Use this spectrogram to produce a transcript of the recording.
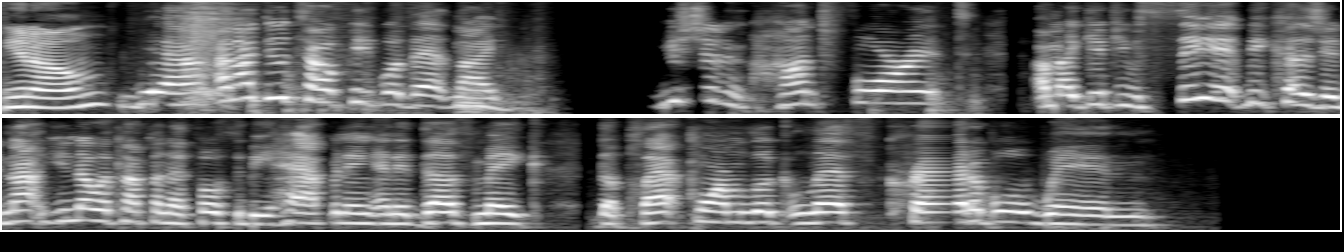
You know? Yeah. And I do tell people that, like, you shouldn't hunt for it. I'm like, if you see it because you're not, you know, it's nothing that's supposed to be happening, and it does make the platform look less credible when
